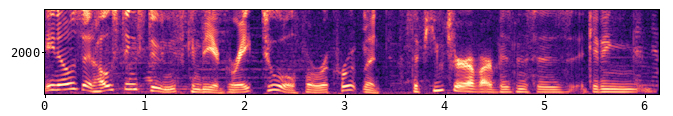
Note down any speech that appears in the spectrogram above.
he knows that hosting students can be a great tool for recruitment. The future of our business is getting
